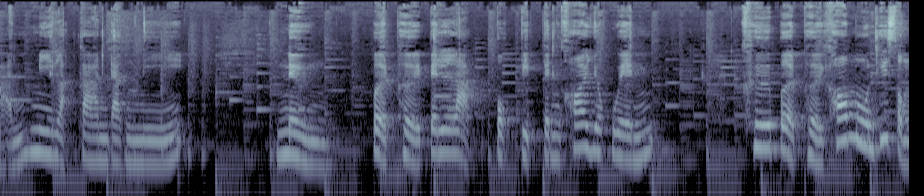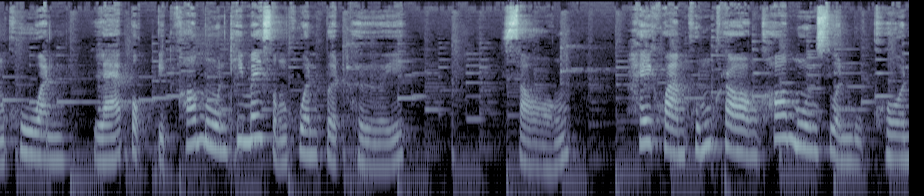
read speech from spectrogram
ารมีหลักการดังนี้ 1. เปิดเผยเป็นหลักปกปิดเป็นข้อยกเว้น คือเปิดเผยข้อมูลที่สมควร และปกปิดข้อมูลที่ไม่สมควรเปิดเผย 2. ให้ความคุ้มครองข้อมูลส่วนบุคคล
